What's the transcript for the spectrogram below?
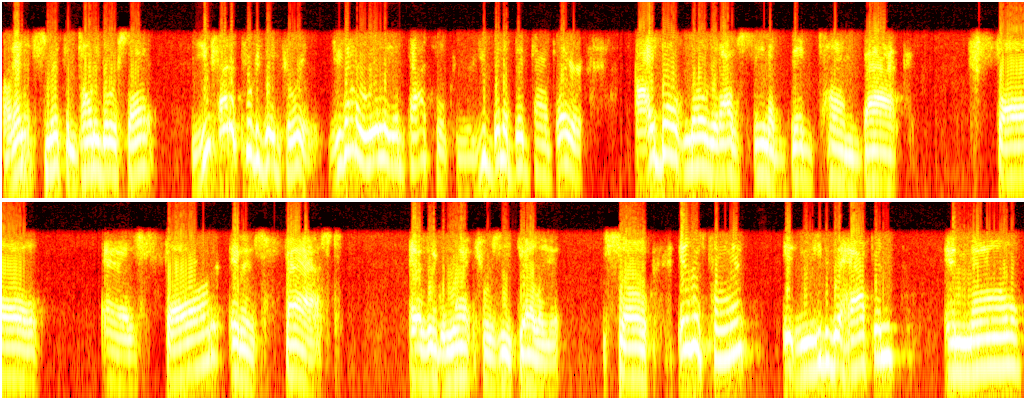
are Emmitt Smith and Tony Dorsett you've had a pretty good career. You've had a really impactful career. You've been a big time player. I don't know that I've seen a big time back fall as far and as fast as it went for Zeke Elliott. So it was time. It needed to happen. And now,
